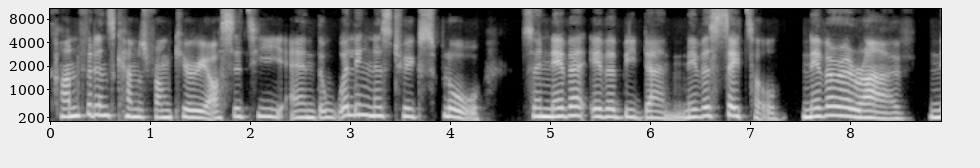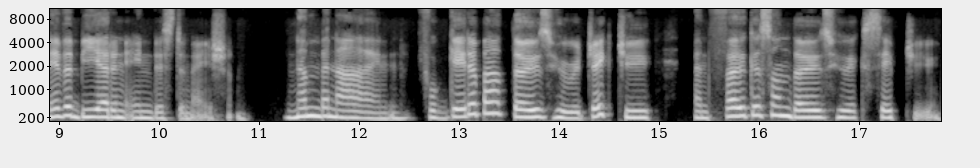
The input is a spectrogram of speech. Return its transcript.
Confidence comes from curiosity and the willingness to explore. So, never ever be done, never settle, never arrive, never be at an end destination. Number nine, forget about those who reject you and focus on those who accept you.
